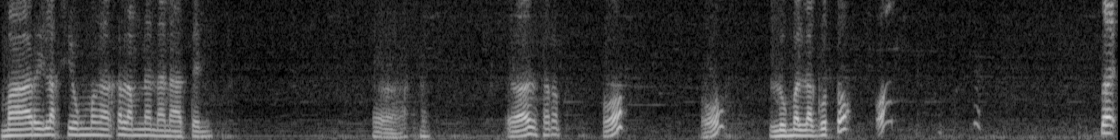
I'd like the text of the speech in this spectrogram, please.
ma-relax yung mga kalamnan na natin. Ah. Ayan, sarap. Oh. Oh. Lumalagot to. Oh. But,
